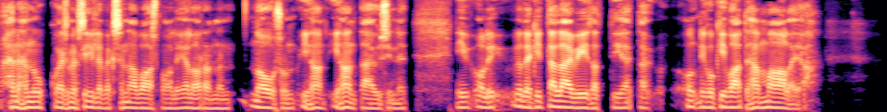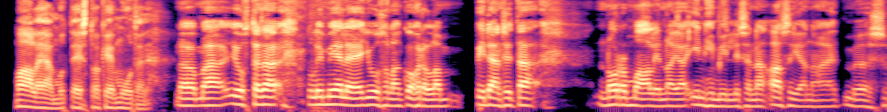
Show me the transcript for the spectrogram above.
hän nukkui esimerkiksi Ilveksen avausmaali Elorannan nousun ihan, ihan täysin. Et, niin oli jotenkin tällä viitattiin, että on niin kiva tehdä maaleja, maaleja, mutta ei sitä oikein muuten. No mä just tätä tuli mieleen Juusolan kohdalla, pidän sitä normaalina ja inhimillisenä asiana, että myös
